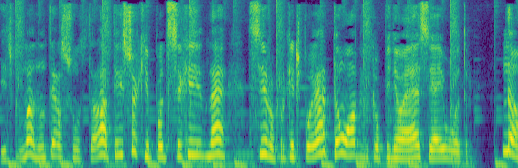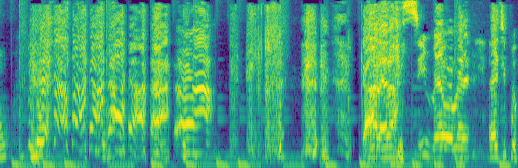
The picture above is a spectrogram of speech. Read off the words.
e tipo, mano, não tem assunto. Tá? Ah, tem isso aqui, pode ser que, né, sirva, porque tipo, é tão óbvio que a opinião é essa e aí o outro. Não, não. Cara, era assim mesmo, né? É tipo,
